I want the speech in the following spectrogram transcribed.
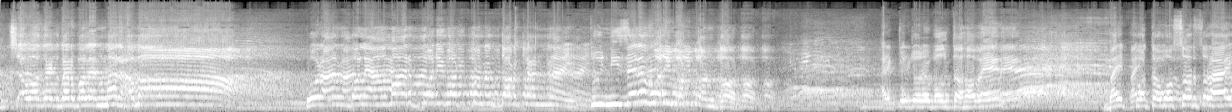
উচ্চ আওয়াজ একবার বলেন, মারহাবা। কোরআন বলে আমার পরিবর্তনের দরকার নাই, তুই নিজেরও পরিবর্তন কর। আরেকটু জোরে বলতে হবে। ভাই কত বছর প্রায়?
